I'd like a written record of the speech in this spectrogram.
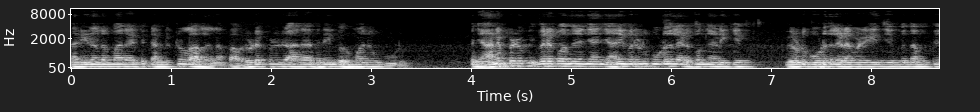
നടീനടന്മാരായിട്ട് കണ്ടിട്ടുള്ള ആളാണ്. അപ്പോൾ അവരോട് എപ്പോഴും ഒരു ആരാധനയും ബഹുമാനവും കൂടും. അപ്പം ഞാനെപ്പോഴും ഇവരൊക്കെ വന്നു കഴിഞ്ഞാൽ ഞാൻ ഇവരോട് കൂടുതൽ എളുപ്പം കാണിക്കുകയും ഇവരോട് കൂടുതൽ ഇടപഴകുകയും ചെയ്യുമ്പോൾ നമുക്ക്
